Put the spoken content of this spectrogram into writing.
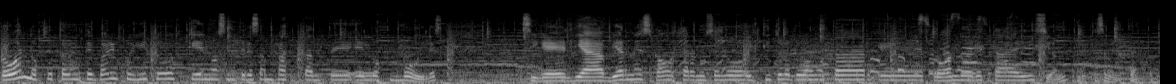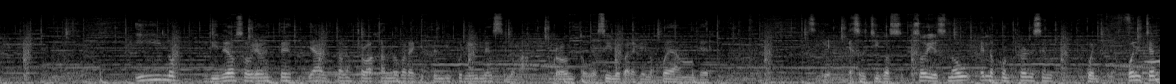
probando justamente varios jueguitos que nos interesan bastante en los móviles. Así que el día viernes vamos a estar anunciando el título que vamos a estar eh, probando en esta edición, en esta semanita. Y los videos obviamente ya estamos trabajando para que estén disponibles lo más pronto posible para que los puedan ver. Así que eso chicos, soy Snow, en los controles se encuentra Ponichan.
